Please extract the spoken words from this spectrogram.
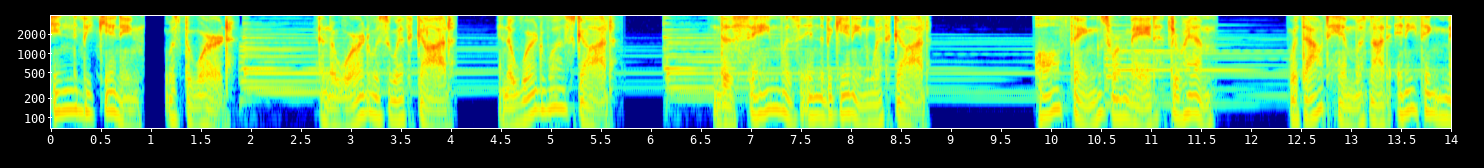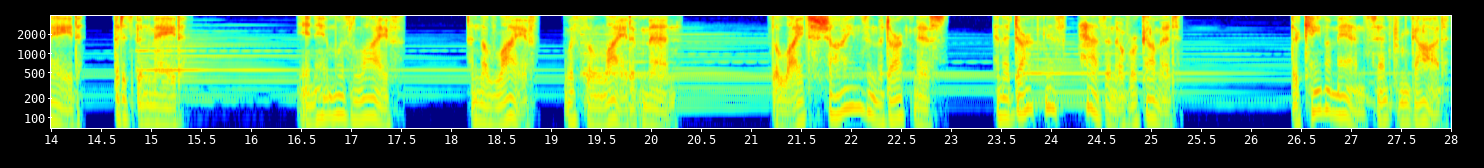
In the beginning was the Word, and the Word was with God, and the Word was God. The same was in the beginning with God. All things were made through him. Without him was not anything made that has been made. In him was life, and the life was the light of men. The light shines in the darkness, and the darkness hasn't overcome it. There came a man sent from God,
